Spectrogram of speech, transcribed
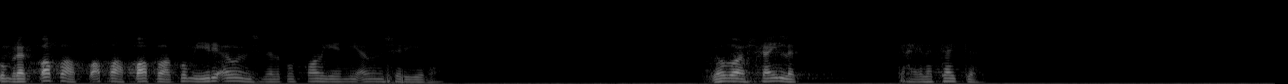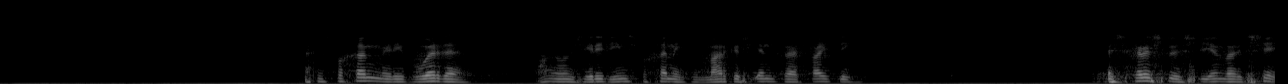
kom reg pappa, pappa, pappa, kom hierdie ouens en hulle kom val hier in die ouens se rede. Nou waarskynlik kry hulle kykke. As ons begin met die woorde waarmee ons hierdie diens begin het in Markus 1:15 is Christus die een wat dit sê.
